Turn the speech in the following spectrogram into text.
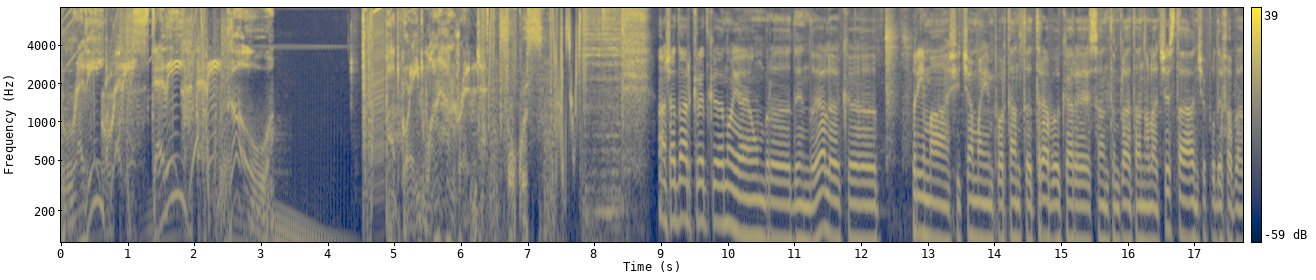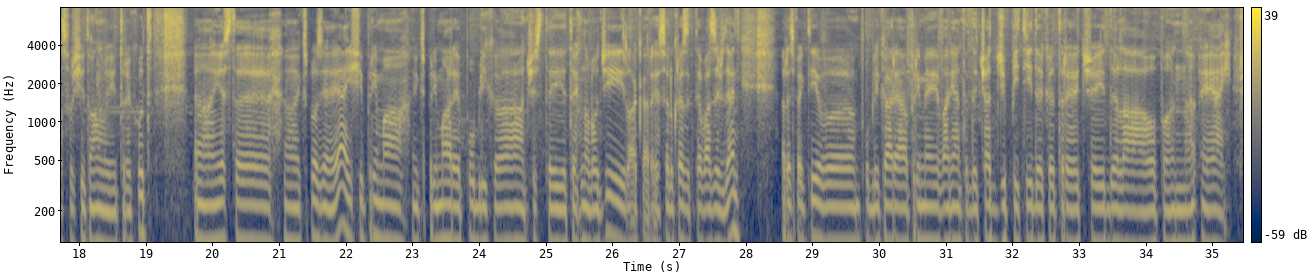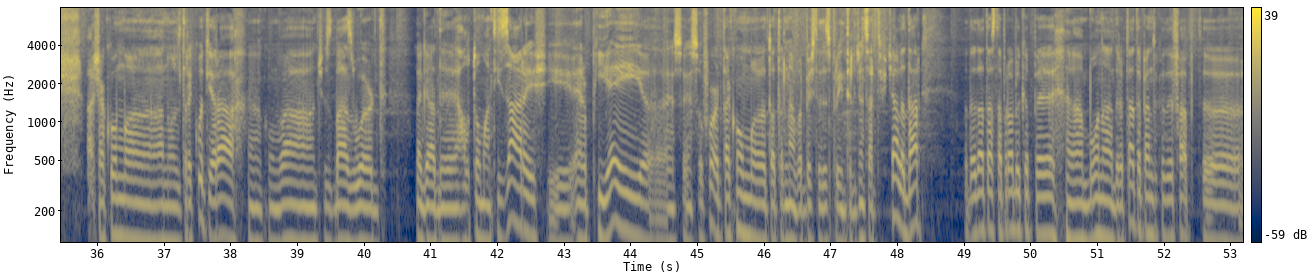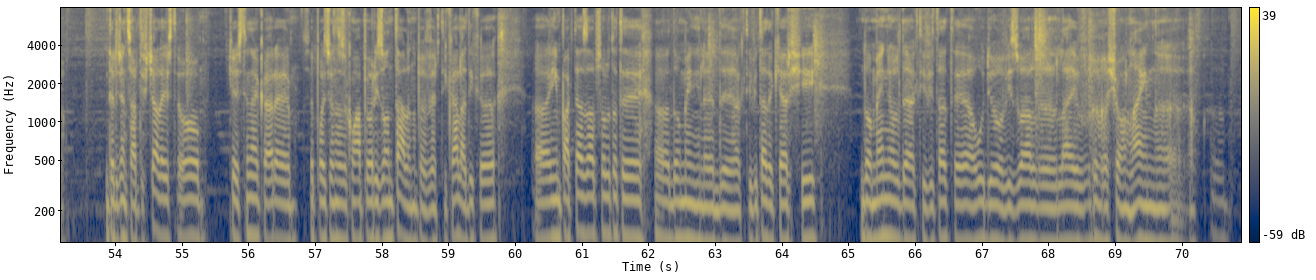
Ready? Ready? Steady? Go! Upgrade 100. Focus. Așadar, cred că nu e umbră de îndoială că prima și cea mai importantă treabă care s-a întâmplat anul acesta, a început de fapt la sfârșitul anului trecut, este explozia AI și prima exprimare publică a acestei tehnologii la care se lucrează câteva zeci de ani, respectiv publicarea primei variante de chat GPT de către cei de la OpenAI. Așa cum anul trecut era cumva acest buzzword legat de automatizare și RPA and so forth. Acum toată lumea vorbește despre inteligența artificială, dar de data asta probabil că pe bună dreptate, pentru că de fapt inteligența artificială este o chestiune care se poziționează cumva pe orizontală, nu pe verticală, adică impactează absolut toate domeniile de activitate, chiar și domeniul de activitate audio-vizual, live și online,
